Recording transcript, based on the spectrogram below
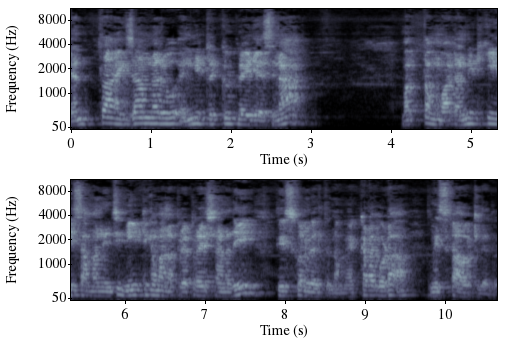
ఎంత ఎగ్జామినరు ఎన్ని ట్రిక్కులు ప్లే చేసినా మొత్తం వాటన్నిటికీ సంబంధించి నీట్గా మన ప్రిపరేషన్ అనేది తీసుకొని వెళ్తున్నాం. ఎక్కడ కూడా మిస్ కావట్లేదు.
